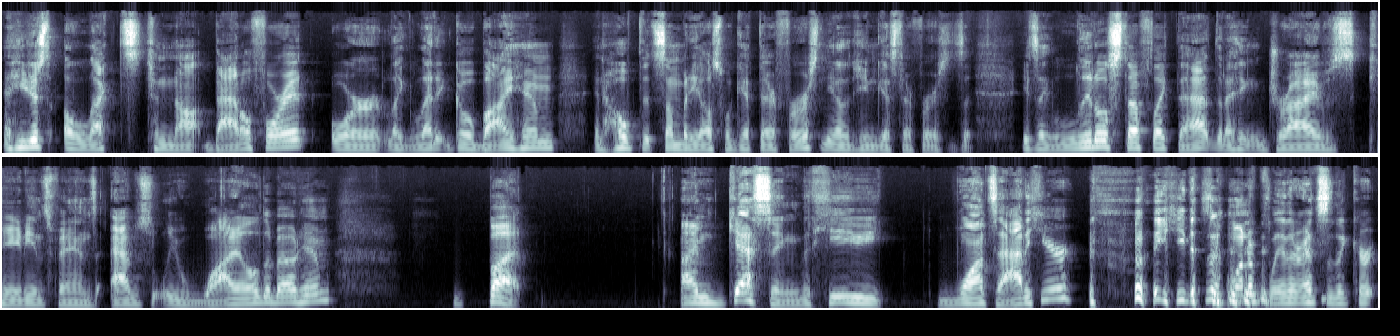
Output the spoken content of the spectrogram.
and he just elects to not battle for it or like let it go by him and hope that somebody else will get there first and the other team gets there first it's like it's like little stuff like that that i think drives canadians fans absolutely wild about him but i'm guessing that he wants out of here. He doesn't want to play the rest of the cur-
